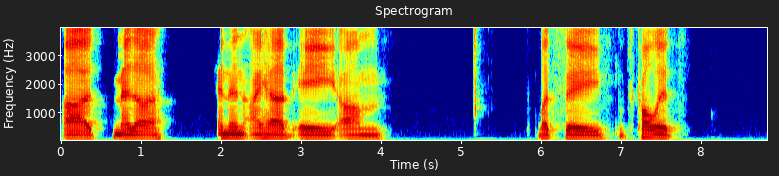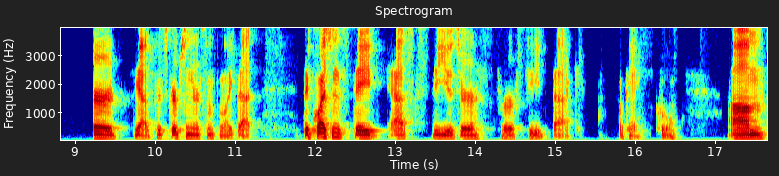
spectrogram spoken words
uh, meta, and then I have a, um, let's say, let's call it, or yeah, description or something like that. The question state asks the user for feedback. Okay, cool. Um,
